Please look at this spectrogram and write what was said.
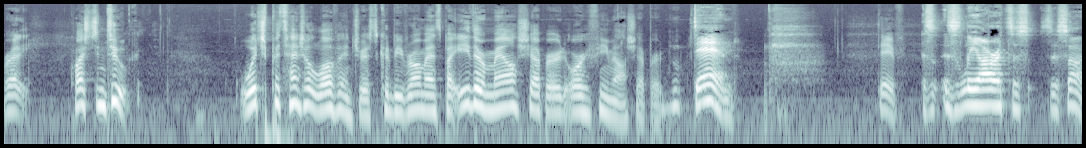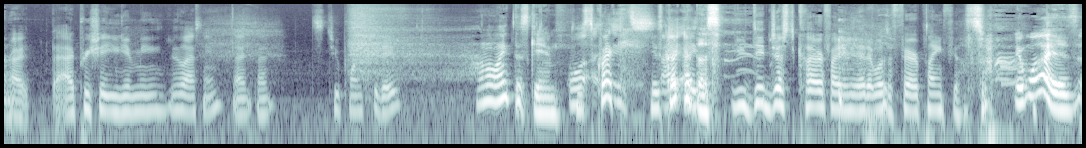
Ready. Question two. Which potential love interest could be romanced by either male Shepard or female Shepard? Dan Dave. is, is Liara the, T'Soni. All right. I appreciate you giving me the last name. That, that's two points for Dave. I don't like this game. He's quick. it's- He's I- quick with I- us. You did just clarify to me that it was a fair playing field. So It was.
